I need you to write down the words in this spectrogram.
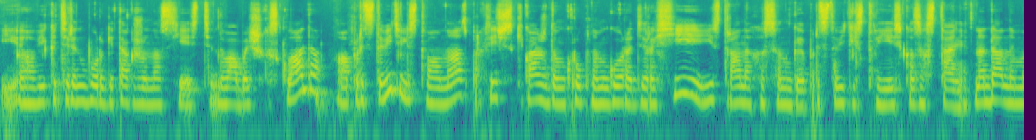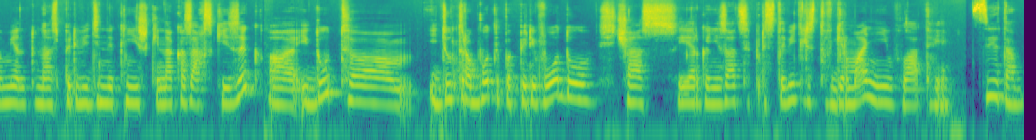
и а, в Екатеринбурге также у нас есть два больших склада, а представительства у нас практически в каждом крупном городе России и странах СНГ. Представительство есть в Казахстане. На данный момент у нас переведены книжки на казахский язык. А, идут, а, идут работы по переводу сейчас и организации представительства в Германии и в Латвии. Света,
